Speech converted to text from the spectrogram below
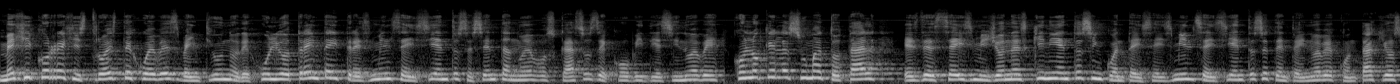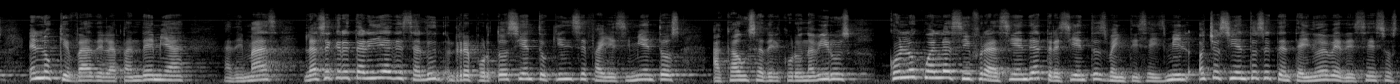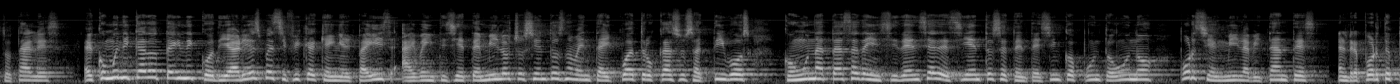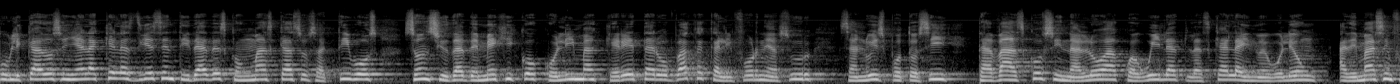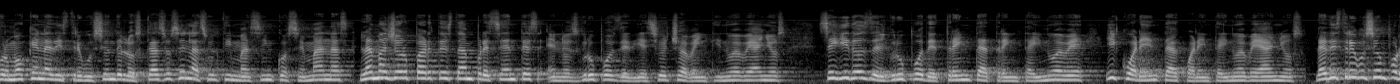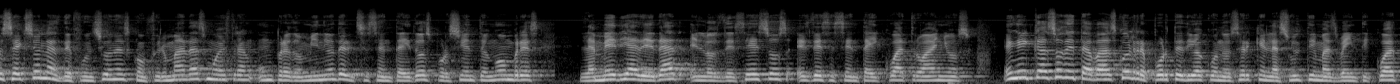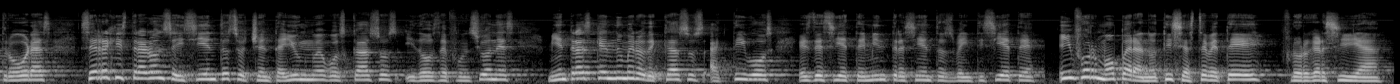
México registró este jueves 21 de julio 33.660 nuevos casos de COVID-19, con lo que la suma total es de 6.556.679 contagios en lo que va de la pandemia. Además, la Secretaría de Salud reportó 115 fallecimientos a causa del coronavirus, con lo cual la cifra asciende a 326.879 decesos totales. El comunicado técnico diario especifica que en el país hay 27.894 casos activos con una tasa de incidencia de 175.1 por 100.000 habitantes. El reporte publicado señala que las 10 entidades con más casos activos son Ciudad de México, Colima, Querétaro, Baja California Sur, San Luis Potosí, Tabasco, Sinaloa, Coahuila, Tlaxcala y Nuevo León. Además, informó que en la distribución de los casos en las últimas cinco semanas, la mayor parte están presentes en los grupos de 18 a 29 años, seguidos del grupo de 30 a 39 y 40 a 49 años. La distribución por sexo en las defunciones confirmadas muestran un predominio del 62% en hombres, la media de edad en los decesos es de 64 años. En el caso de Tabasco, el reporte dio a conocer que en las últimas 24 horas se registraron 681 nuevos casos y dos defunciones, mientras que el número de casos activos es de 7.327. Informó para Noticias TVT Flor García.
